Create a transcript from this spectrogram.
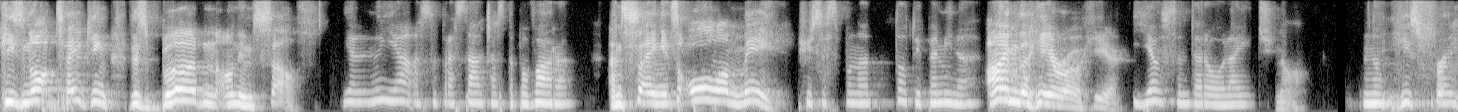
He's not taking this burden on himself El nu ia asupra sa această povară and saying, It's all on me. și să spună totul pe mine. I'm the hero here. Eu sunt eroul aici. No, Nu, he's free,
